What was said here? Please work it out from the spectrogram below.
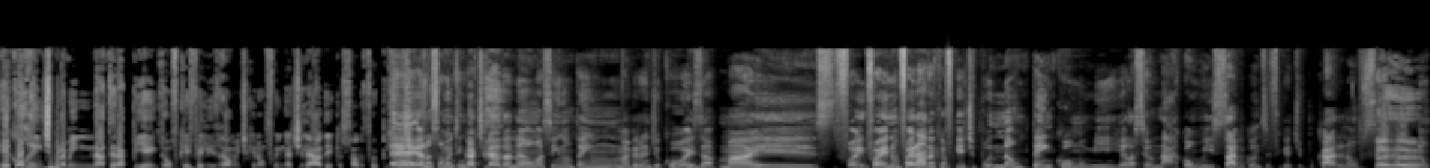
recorrente pra mim na terapia, então fiquei feliz realmente que não fui engatilhada e que o saldo foi positivo. É, eu não sou muito engatilhada, não, assim, não tem uma grande coisa, mas foi, foi, não foi nada que eu fiquei, tipo, não tem como me relacionar com isso, sabe? Quando você fica, tipo, cara, não sei, não- Aham. não,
